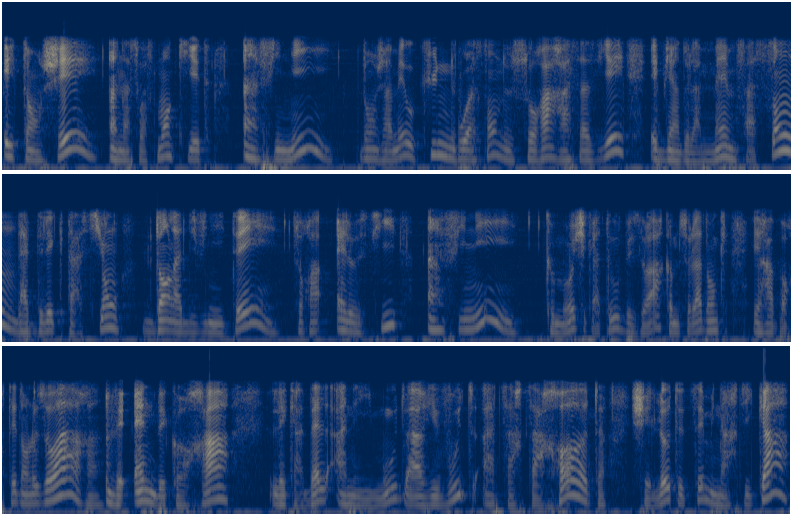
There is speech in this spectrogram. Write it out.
étanché, un assoiffement qui est infini, dont jamais aucune boisson ne saura rassasier, et bien de la même façon, la délectation dans la divinité sera elle aussi infinie comme cela donc est rapporté dans le Zohar. Aneimut arivut minartika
